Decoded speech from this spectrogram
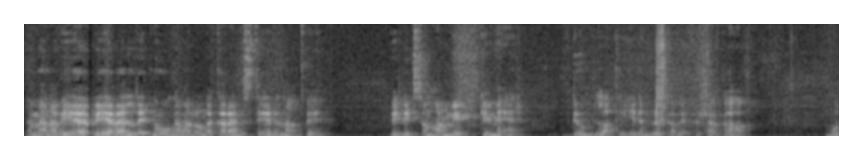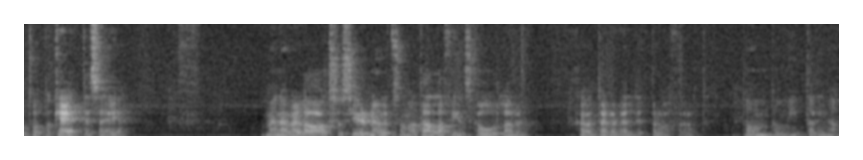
Jag menar, vi är, vi är väldigt noga med de där karenstiderna att vi, vi liksom har mycket mer. Dubbla tiden brukar vi försöka ha mot vad paketet säger. Men överlag så ser det nu ut som att alla finska odlare sköter det väldigt bra för att de, de hittar inga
